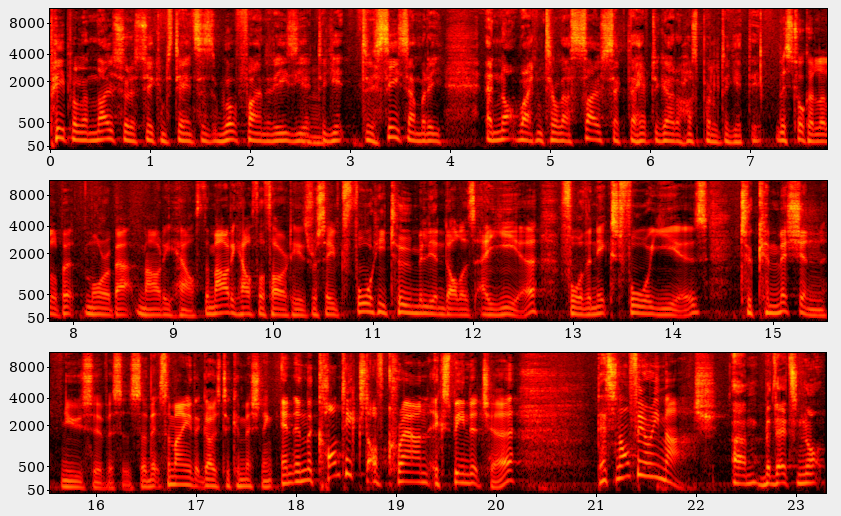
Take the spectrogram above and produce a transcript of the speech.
people in those sort of circumstances will find it easier mm. to get to see somebody and not wait until they're so sick they have to go to hospital to get there. Let's talk a little bit more about Māori Health. The Māori Health Authority has received $42 million a year for the next four years to commission new services. So that's the money that goes to commissioning. And in the context of Crown expenditure, that's not very much. Um, but that's not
